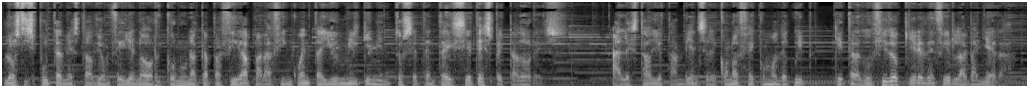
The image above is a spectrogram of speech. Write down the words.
los disputa en Estadio Feyenoord con una capacidad para 51.577 espectadores. Al estadio también se le conoce como The Quip, que traducido quiere decir la bañera.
